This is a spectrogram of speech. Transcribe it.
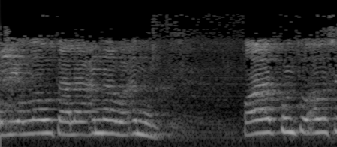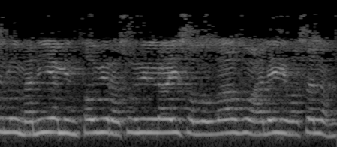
رضي الله تعالى عنها وعنهم قالت كنت أغسل المني من ثوب رسول الله صلى الله عليه وسلم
